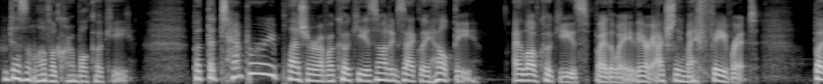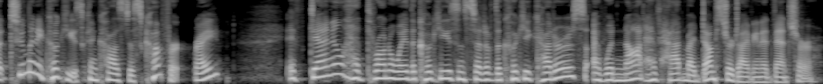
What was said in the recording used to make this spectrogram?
Who doesn't love a Crumbl cookie? But the temporary pleasure of a cookie is not exactly healthy. I love cookies, by the way, they are actually my favorite. But too many cookies can cause discomfort, right? If Daniel had thrown away the cookies instead of the cookie cutters, I would not have had my dumpster diving adventure.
